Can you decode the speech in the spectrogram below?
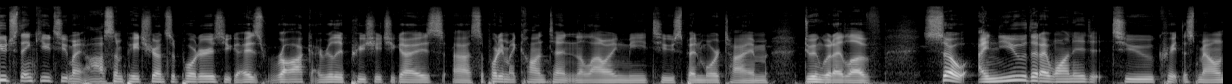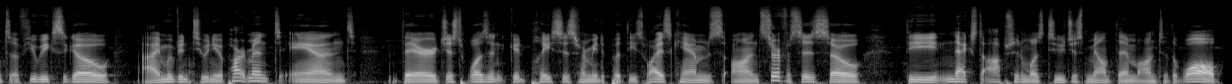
Huge thank you to my awesome Patreon supporters. You guys rock. I really appreciate you guys uh, supporting my content and allowing me to spend more time doing what I love. So I knew that I wanted to create this mount a few weeks ago. I moved into a new apartment and there just wasn't good places for me to put these Wyze cams on surfaces. So the next option was to just mount them onto the wall.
